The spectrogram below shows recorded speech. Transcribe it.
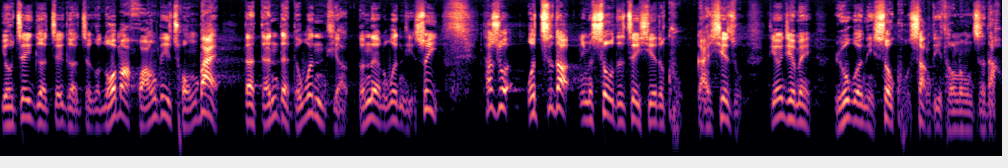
有这个这个这个罗马皇帝崇拜的等等的问题啊，等等的问题，所以他说我知道你们受的这些的苦，感谢主，弟兄姐妹，如果你受苦，上帝通通知道，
